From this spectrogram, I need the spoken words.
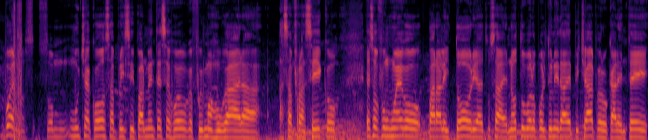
Bueno, son muchas cosas, principalmente ese juego que fuimos a jugar a, a San Francisco. Eso fue un juego para la historia, tú sabes. No tuve la oportunidad de pichar, pero calenté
